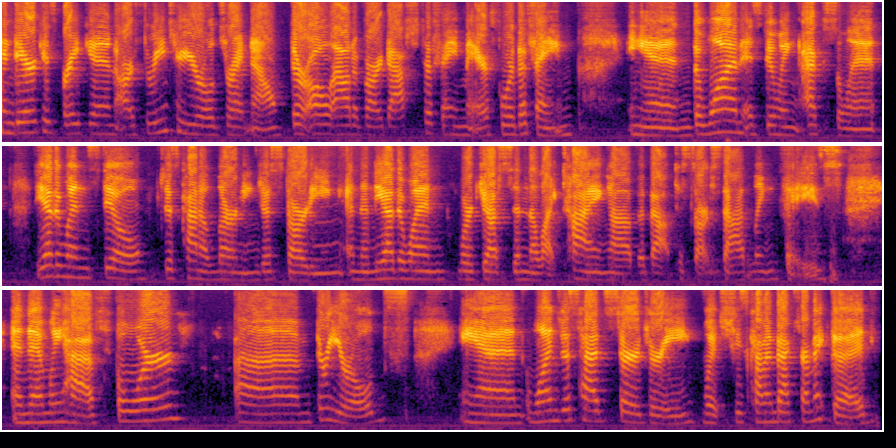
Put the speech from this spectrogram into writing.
And Derek is breaking our three two year olds right now. They're all out of our Dash Ta Fame mare for the Fame. And the one is doing excellent. The other one's still just kind of learning, just starting. And then the other one, we're just in the like tying up, about to start saddling phase. And then we have four um, three year olds, and one just had surgery, which she's coming back from it good,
